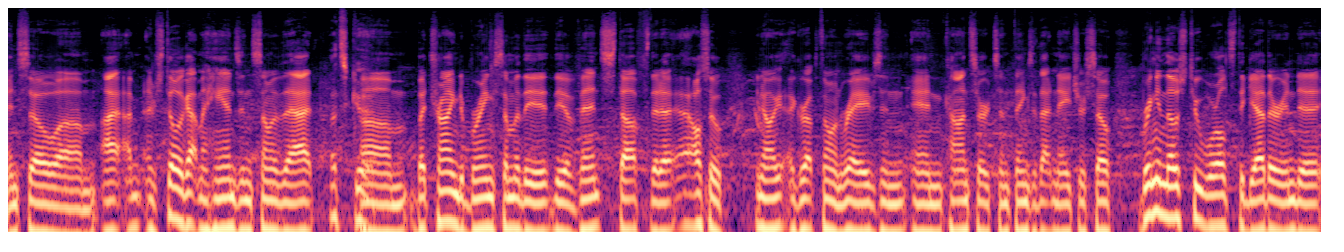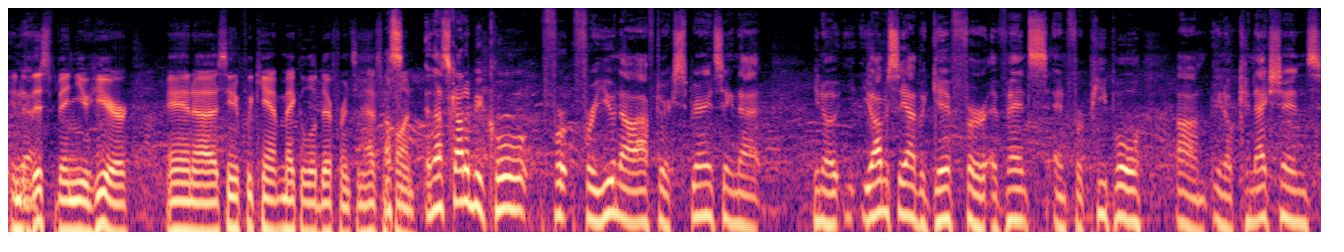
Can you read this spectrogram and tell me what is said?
And so um, I, I'm, I'm still got my hands in some of that. That's good. Um, but trying to bring some of the, the event stuff that I also, you know, I, I grew up throwing raves and, and concerts and things of that nature. So bringing those two worlds together into into Yeah. this venue here and uh, seeing if we can't make a little difference and have some That's- fun. And that's got to be cool for for you now after experiencing that. You know, you obviously have a gift for events and for people. Um, you know, connections,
